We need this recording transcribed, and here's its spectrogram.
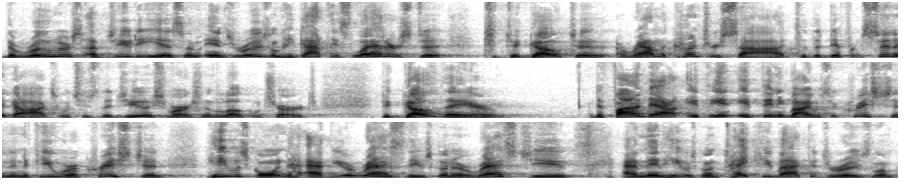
the rulers of Judaism in Jerusalem. He got these letters to, to, to go to around the countryside to the different synagogues, which is the Jewish version of the local church, to go there to find out if, if anybody was a Christian. And if you were a Christian, he was going to have you arrested. He was going to arrest you, and then he was going to take you back to Jerusalem,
